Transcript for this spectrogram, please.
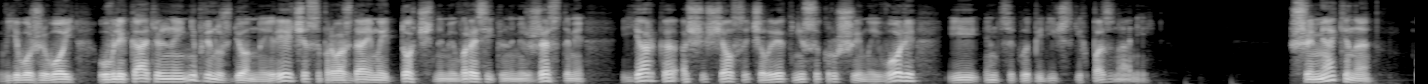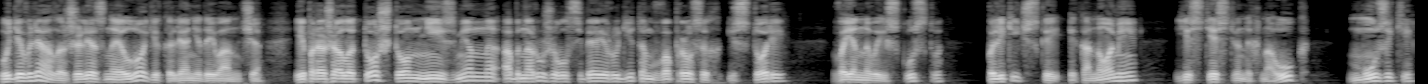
В его живой, увлекательной, непринужденной речи, сопровождаемой точными, выразительными жестами, ярко ощущался человек несокрушимой воли и энциклопедических познаний. Шемякина удивляла железная логика Леонида Ивановича и поражало то, что он неизменно обнаруживал себя эрудитом в вопросах истории, военного искусства, политической экономии, естественных наук, музыки,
